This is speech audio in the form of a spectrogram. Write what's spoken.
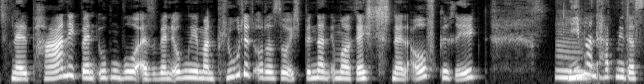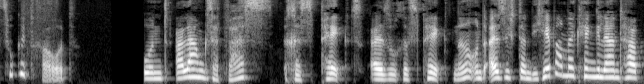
schnell Panik, wenn irgendwo, also wenn irgendjemand blutet oder so, ich bin dann immer recht schnell aufgeregt. Mhm. Niemand hat mir das zugetraut. Und alle haben gesagt, was? Respekt, also Respekt, ne? Und als ich dann die Hebamme kennengelernt habe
